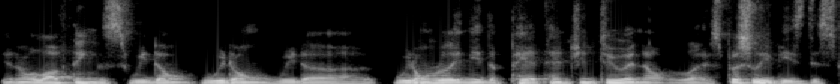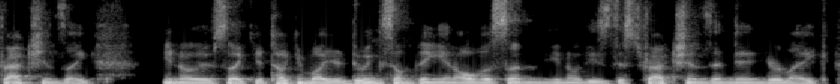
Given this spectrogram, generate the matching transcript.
you know a lot of things we don't we don't we uh we don't really need to pay attention to and especially these distractions like you know it's like you're talking about you're doing something and all of a sudden you know these distractions and then you're like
